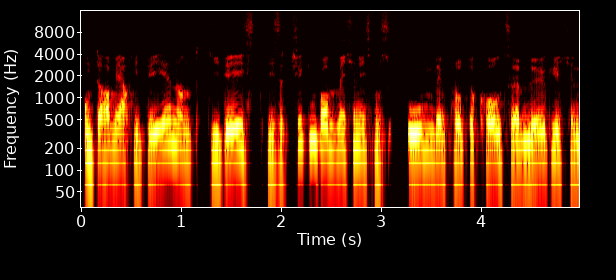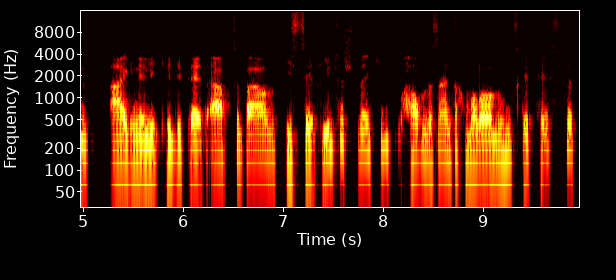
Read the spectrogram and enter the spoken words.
Und da haben wir auch Ideen und die Idee ist, dieser Chicken Bond Mechanismus, um dem Protokoll zu ermöglichen, eigene Liquidität aufzubauen, ist sehr vielversprechend. Haben das einfach mal an uns getestet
